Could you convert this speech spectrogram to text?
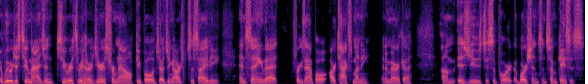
if we were just to imagine two or three hundred years from now, people judging our society and saying that, for example, our tax money in America um, is used to support abortions in some cases.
